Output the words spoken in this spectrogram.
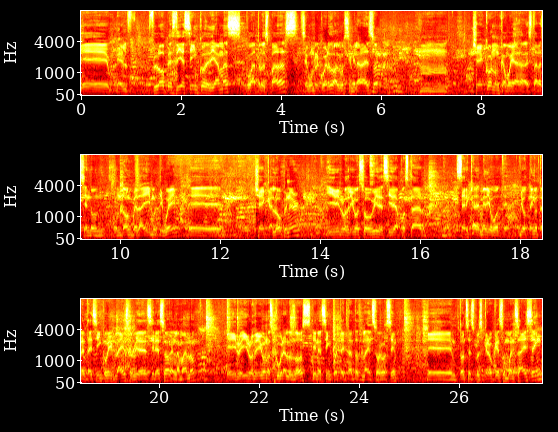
Eh, el flop es 10-5 de diamas, 4 de espadas, según recuerdo, algo similar a eso. Mm, checo, nunca voy a estar haciendo un, un dunk bed ahí multiway. Eh, checa el opener y Rodrigo Sobi decide apostar cerca de medio bote. Yo tengo 35 big blinds, olvidé decir eso en la mano. Eh, y, Rodrigo nos cubre a los dos, tiene 50 y tantas blinds o algo así. Eh, entonces, pues creo que es un buen sizing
